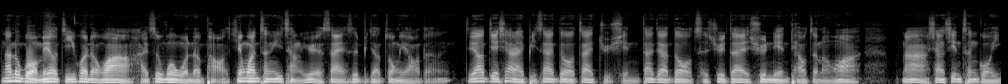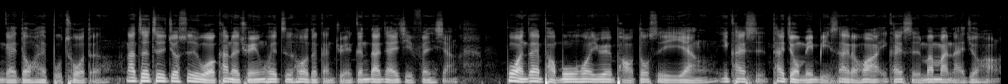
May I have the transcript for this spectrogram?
那如果没有机会的话，还是稳稳的跑，先完成一场越野赛是比较重要的。只要接下来比赛都有在举行，大家都有持续在训练调整的话。那相信成果应该都还不错的。那这次就是我看了全运会之后的感觉，跟大家一起分享。不管在跑步或约跑都是一样，一开始太久没比赛的话，一开始慢慢来就好了。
